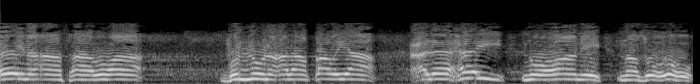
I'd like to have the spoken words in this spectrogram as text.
أين آثارها؟ دلونا على قرية على حي نوراني نزوره.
